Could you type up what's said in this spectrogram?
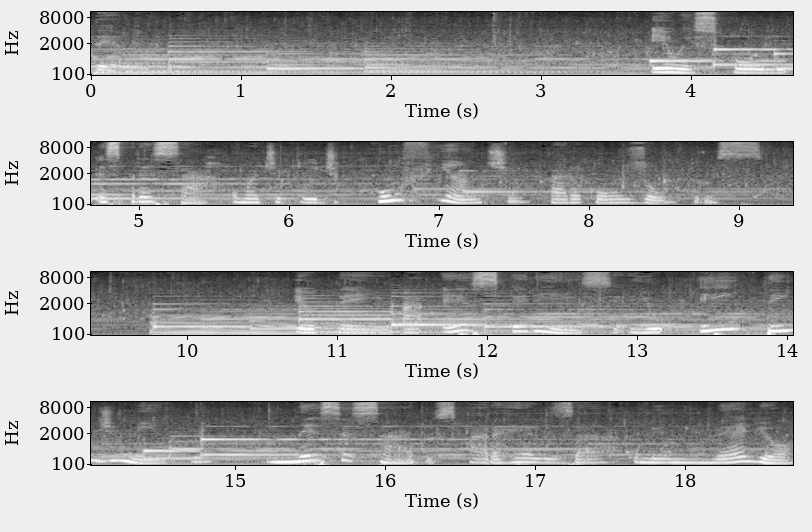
dela. Eu escolho expressar uma atitude confiante para com os outros. Eu tenho a experiência e o entendimento necessários para realizar o meu melhor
